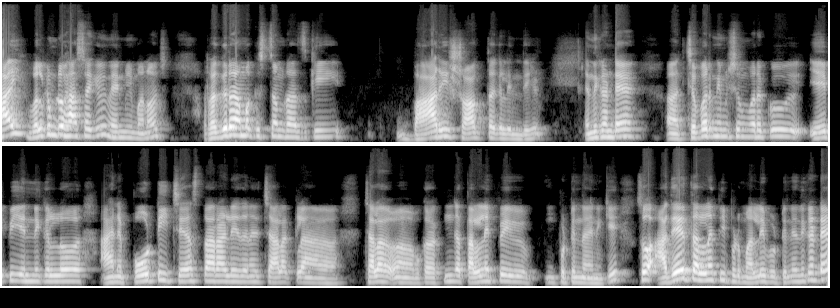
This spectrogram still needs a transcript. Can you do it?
హాయ్ వెల్కమ్ టు హ్యాష్ నేను మీ మనోజ్. రఘురామకృష్ణంరాజుకి భారీ షాక్ తగిలింది. ఎందుకంటే చివరి నిమిషం వరకు ఏపీ ఎన్నికల్లో ఆయన పోటీ చేస్తారా లేదనేది చాలా క్లా చాలా ఒక రకంగా తలనొప్పి పుట్టింది ఆయనకి. సో అదే తలనొప్పి ఇప్పుడు మళ్ళీ పుట్టింది. ఎందుకంటే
